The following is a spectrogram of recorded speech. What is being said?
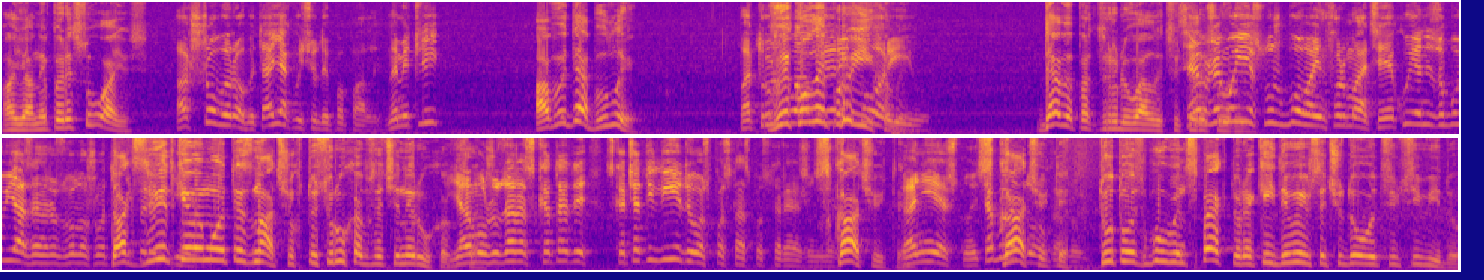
А я не пересуваюсь. А що ви робите? А як ви сюди попали? На метлі? А ви де були? Патрулював Ви коли територію. Де ви патрулювали цю Це територію? вже моя службова інформація, яку я не зобов'язаний розголошувати. Так ні перед звідки ким. ви можете знати, що хтось рухався чи не рухався? Я можу зараз скачати, скачати відео з поста спостереження. Скачуйте. Звісно, і це буде Скачуйте. доказом. Тут ось був інспектор, який дивився чудово ці всі відео.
